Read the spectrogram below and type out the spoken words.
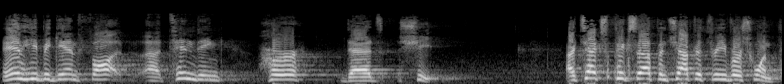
And he began fought, uh, tending her dad's sheep. Our text picks up in chapter 3, verse 1.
